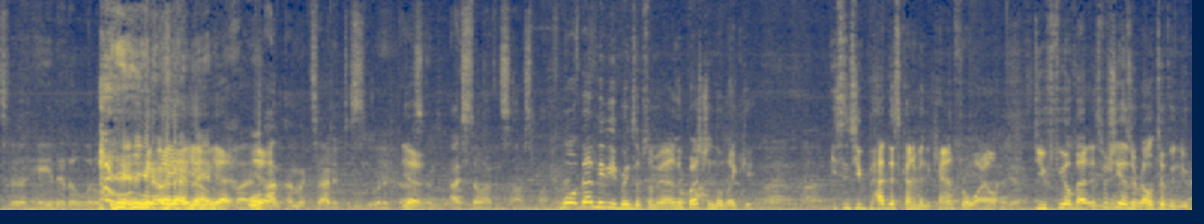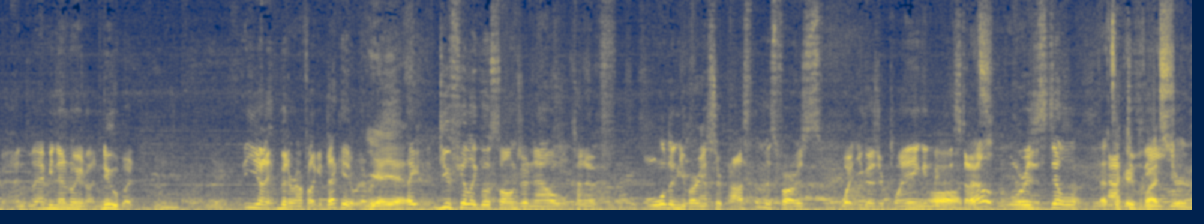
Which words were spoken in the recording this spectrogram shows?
to hate it a little bit. You know Yeah, I yeah, mean? yeah. But yeah. I'm, I'm excited to see what it does, Yeah. and I still have a soft spot. For Well, that maybe brings up something another question though. Like, since you've had this kind of in the can for a while, do you feel that, especially as a relatively new band? I mean, I know you're not new, but you know, you've been around for like a decade or whatever. Yeah, yeah. Like, do you feel like those songs are now kind of old and you've already surpassed them as far as what you guys are playing and maybe Oh, the style, or is it still That's a good question. your-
